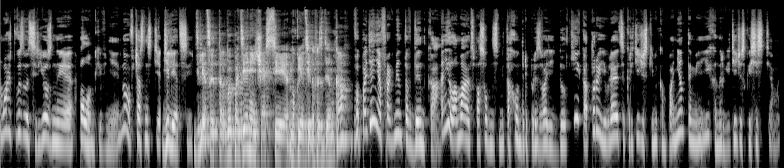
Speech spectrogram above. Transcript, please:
может вызвать серьезные поломки в ней, ну, в частности, делеции. Делеция – это выпадение части нуклеотидов из ДНК. Выпадение фрагментов ДНК. Они ломают способность способность митохондрий производить белки, которые являются критическими компонентами их энергетической системы.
